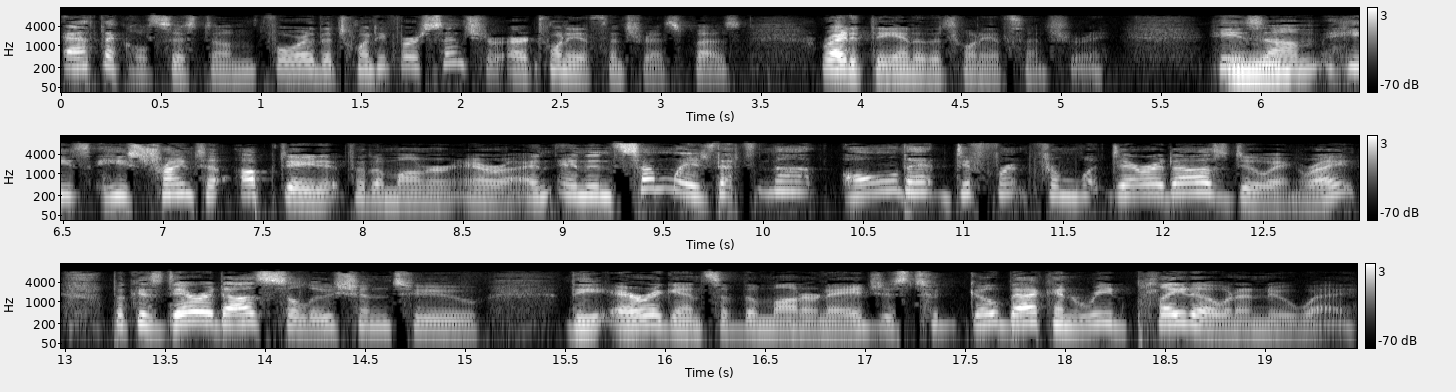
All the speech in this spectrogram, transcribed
ethical system for the 21st century or 20th century, I suppose, right at the end of the 20th century. He's um he's he's trying to update it for the modern era, and and in some ways that's not all that different from what Derrida's doing, right? Because Derrida's solution to the arrogance of the modern age is to go back and read Plato in a new way.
